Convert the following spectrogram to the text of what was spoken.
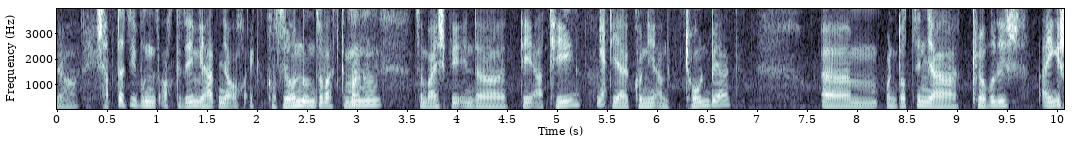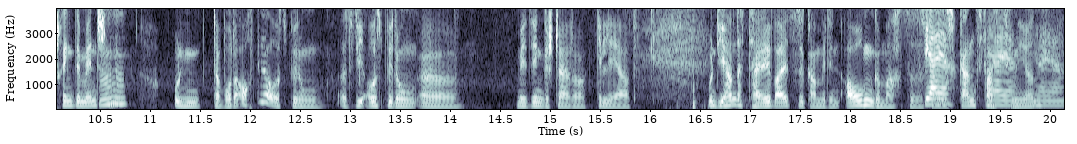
ja, ich habe das übrigens auch gesehen, wir hatten ja auch Exkursionen und sowas gemacht, zum Beispiel in der DAT, Ja. Diakonie am Tonberg. Ähm, und dort sind ja körperlich eingeschränkte Menschen und da wurde auch der Ausbildung, also die Ausbildung äh, Mediengestalter gelehrt. Und die haben das teilweise sogar mit den Augen gemacht. Das Ja, fand ja. ich ganz faszinierend. ja.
